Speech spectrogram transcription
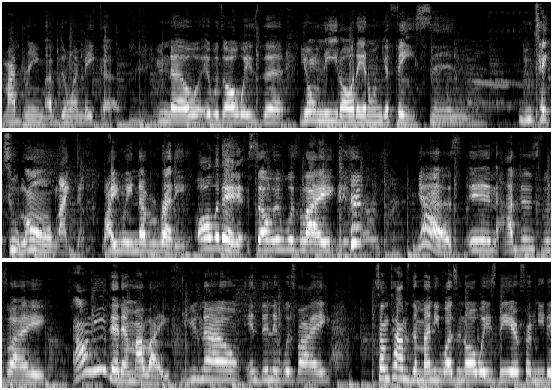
my dream of doing makeup. You know, it was always the you don't need all that on your face and you take too long. Like, why you ain't never ready? All of that. So it was like, yes. And I just was like, I don't need that in my life, you know? And then it was like, sometimes the money wasn't always there for me to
